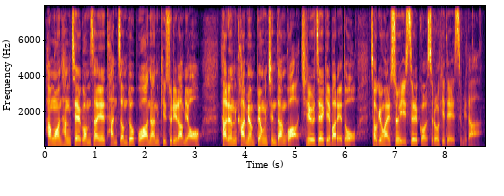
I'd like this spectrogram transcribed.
항원 항체 검사의 단점도 보완한 기술이라며 다른 감염병 진단과 치료제 개발에도 적용할 수 있을 것으로 기대했습니다.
